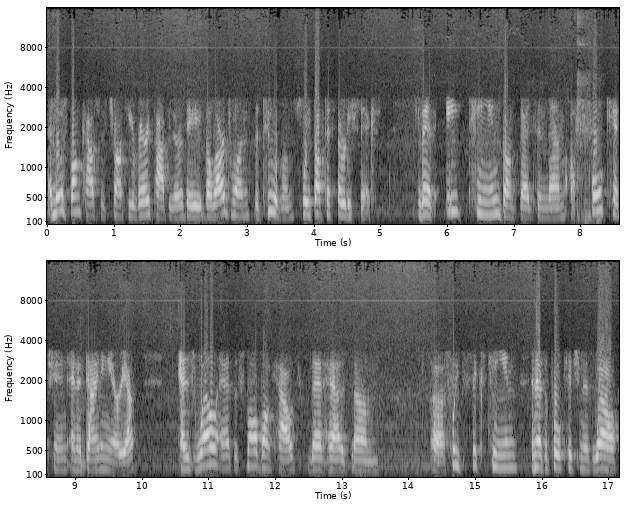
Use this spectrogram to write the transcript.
And those bunkhouses, Chauncey, are very popular. They, the large ones, the two of them, sleep up to 36. So they have 18 bunk beds in them, a full kitchen, and a dining area, as well as a small bunkhouse that has um, uh, sleeps 16 and has a full kitchen as well.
